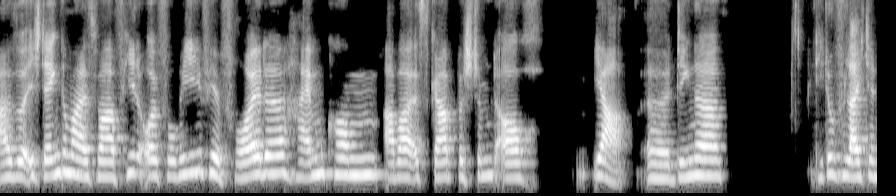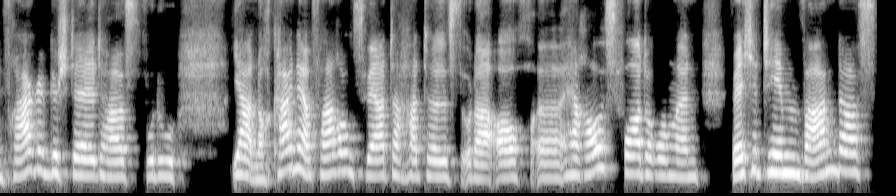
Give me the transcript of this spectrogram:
also ich denke mal, es war viel Euphorie, viel Freude, Heimkommen, aber es gab bestimmt auch ja äh, Dinge, die du vielleicht in Frage gestellt hast, wo du ja noch keine Erfahrungswerte hattest oder auch äh, Herausforderungen. Welche Themen waren das,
